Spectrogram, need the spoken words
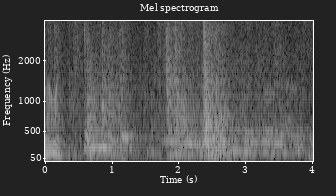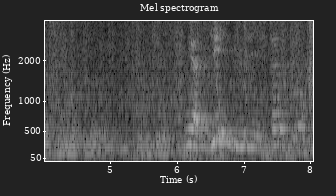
нормально. Нет, 10 бюллетеней считается просто.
